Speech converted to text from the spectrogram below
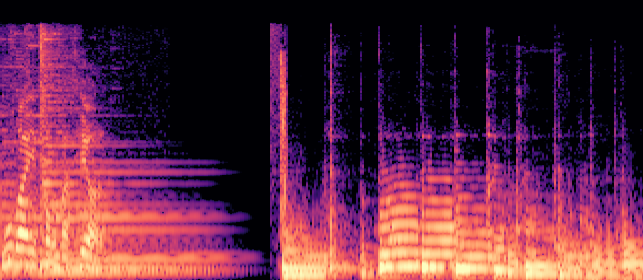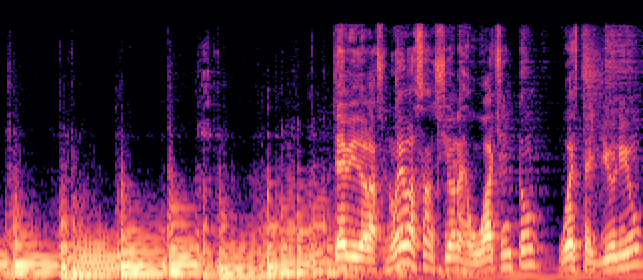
Cuba Información. Debido a las nuevas sanciones de Washington, Western Union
